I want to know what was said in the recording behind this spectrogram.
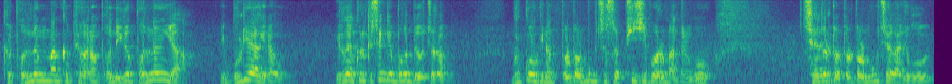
그 본능만큼 표가 나온다. 근데 이건 본능이야. 이 물리학이라고. 이건 그렇게 생겨먹었는데 어쩌라고. 물고기는 똘똘 뭉쳐서 P15를 만들고 새들도 똘똘 뭉쳐가지고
